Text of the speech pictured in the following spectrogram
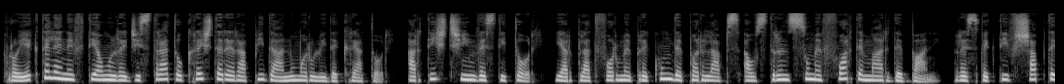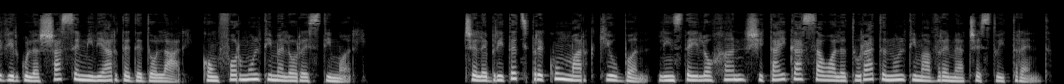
Proiectele NFT au înregistrat o creștere rapidă a numărului de creatori, artiști și investitori, iar platforme precum de Labs au strâns sume foarte mari de bani, respectiv 7,6 miliarde de dolari, conform ultimelor estimări. Celebrități precum Mark Cuban, Lindsay Lohan și Taiga s-au alăturat în ultima vreme acestui trend.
